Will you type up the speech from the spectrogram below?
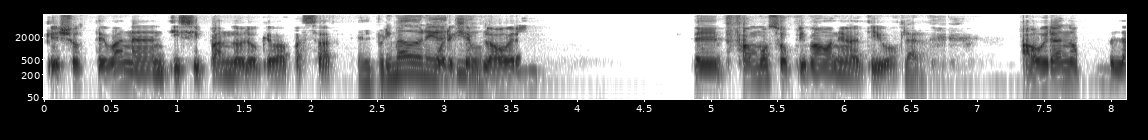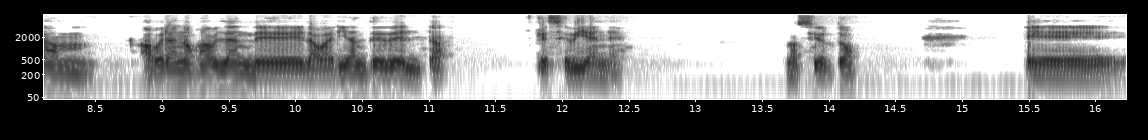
que ellos te van anticipando lo que va a pasar. El primado negativo. Por ejemplo, ahora el famoso primado negativo. Claro. Ahora nos hablan, ahora nos hablan de la variante Delta que se viene, ¿no es cierto? Eh,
